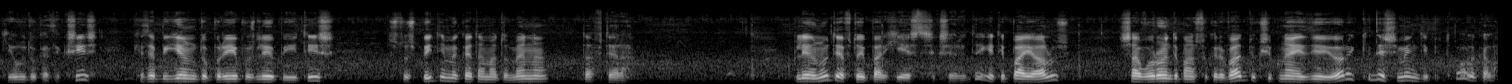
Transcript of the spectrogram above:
και ούτω καθεξής και θα πηγαίνουν το πρωί, όπως λέει ο ποιητής, στο σπίτι με καταματωμένα τα φτερά. Πλέον ούτε αυτό υπάρχει αίσθηση, ξέρετε, γιατί πάει άλλος, σαβουρώνεται πάνω στο κρεβάτι του, ξυπνάει δύο η ώρα και δεν σημαίνει τίποτα. Όλα καλά.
